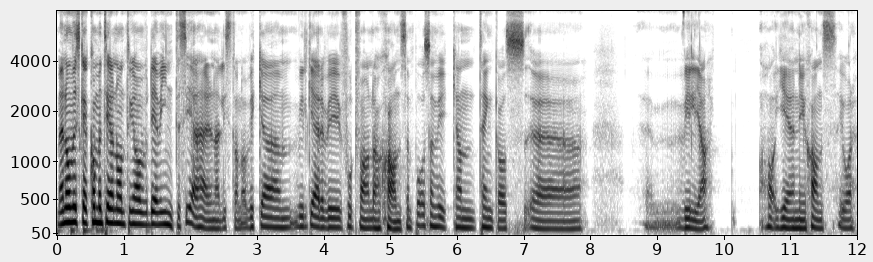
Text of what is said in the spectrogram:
Men om vi ska kommentera någonting av det vi inte ser här i den här listan då, vilka, vilka är det vi fortfarande har chansen på som vi kan tänka oss eh, eh, vilja ha, ge en ny chans i år?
